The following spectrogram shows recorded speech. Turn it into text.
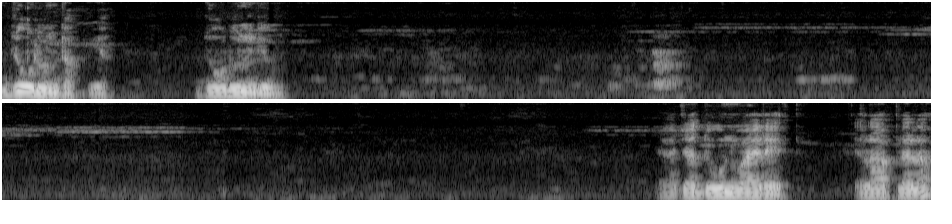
जोडून टाकूया. जोडून घेऊ. ह्या ज्या दोन वायर आहेत. त्याला आपल्याला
